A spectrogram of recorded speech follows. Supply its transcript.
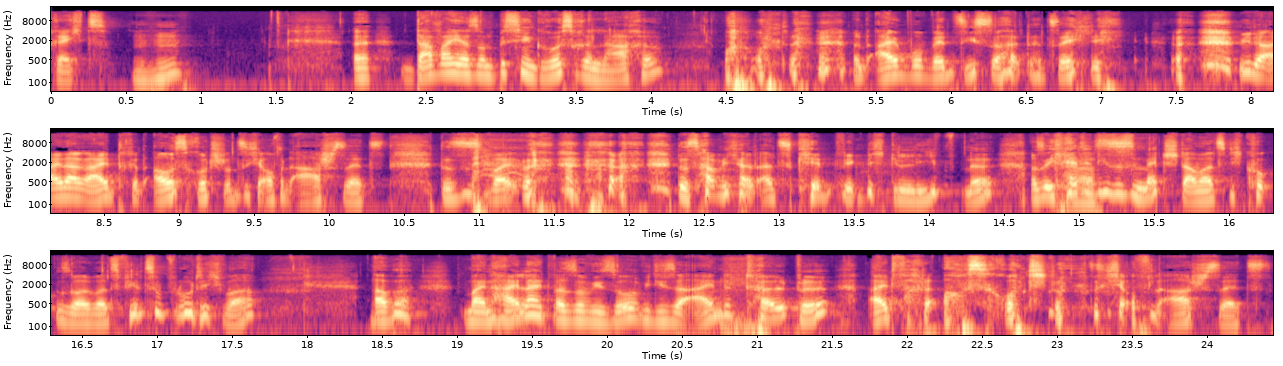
Rechts. Mhm. Äh, da war ja so ein bisschen größere Lache. Und in einem Moment siehst du halt tatsächlich, wie da einer reintritt, ausrutscht und sich auf den Arsch setzt. Das ist mein, das habe ich halt als Kind wirklich geliebt, ne? Also ich hätte Krass. dieses Match damals nicht gucken sollen, weil es viel zu blutig war. Aber mein Highlight war sowieso, wie dieser eine Tölpel einfach ausrutscht und sich auf den Arsch setzt.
